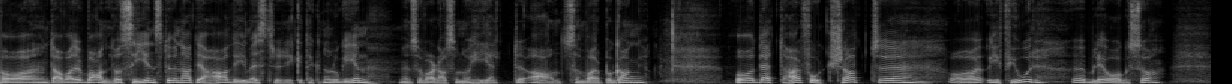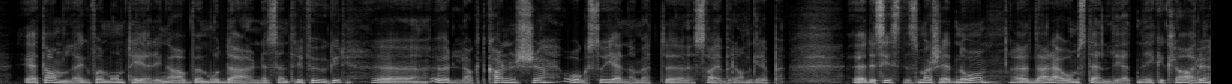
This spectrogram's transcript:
Og da var det vanlig å si en stund at ja, de mestrer ikke teknologien. Men så var det altså noe helt annet som var på gang. Og dette har fortsatt, og i fjor ble også et anlegg for montering av moderne sentrifuger ødelagt, kanskje også gjennom et cyberangrep. Eh, det siste som har skjedd nå, eh, der er jo omstendighetene ikke klare,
